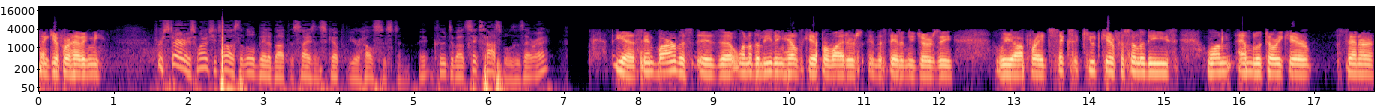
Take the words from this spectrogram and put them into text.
Thank you for having me. For starters, why don't you tell us a little bit about the size and scope of your health system? It includes about six hospitals, is that right? Yes, St. Barnabas is uh, one of the leading healthcare providers in the state of New Jersey. We operate six acute care facilities, one ambulatory care center,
